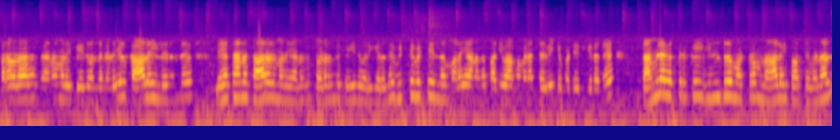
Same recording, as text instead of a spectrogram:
பரவலாக கனமழை பெய்து வந்த நிலையில் காலையிலிருந்து லேசான சாரல் மழையானது தொடர்ந்து பெய்து வருகிறது. விட்டு விட்டு இந்த மழையானது பதிவாகும் என தெரிவிக்கப்பட்டிருக்கிறது. தமிழகத்திற்கு இன்று மற்றும் நாளை பார்த்தோம்னால்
